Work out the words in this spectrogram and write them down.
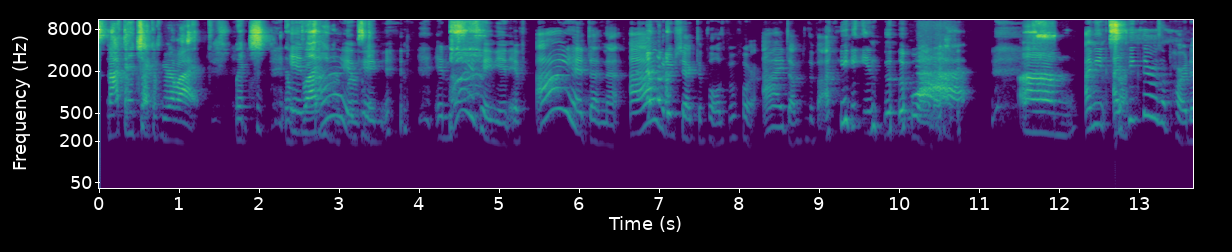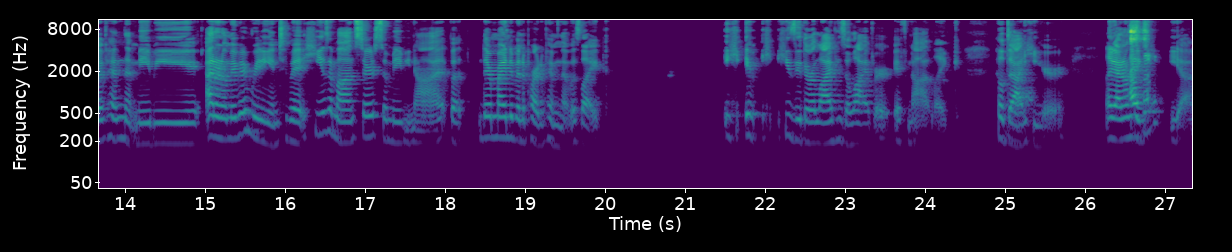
Not gonna check if you're alive. Which in my even proves it. opinion, in my opinion, if I had done that, I would have checked the pulse before I dumped the body into the water. Yeah. Um. I mean, I think there was a part of him that maybe I don't know. Maybe I'm reading into it. He's a monster, so maybe not. But there might have been a part of him that was like, he, if he's either alive, he's alive, or if not, like he'll die here. Like I don't I think, think- yeah,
